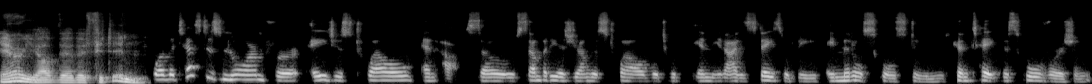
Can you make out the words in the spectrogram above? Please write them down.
area where they fit in? Well, the test is norm for ages 12 and up. So somebody as young as 12, which would in the United States would be a middle school student, can take the school version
